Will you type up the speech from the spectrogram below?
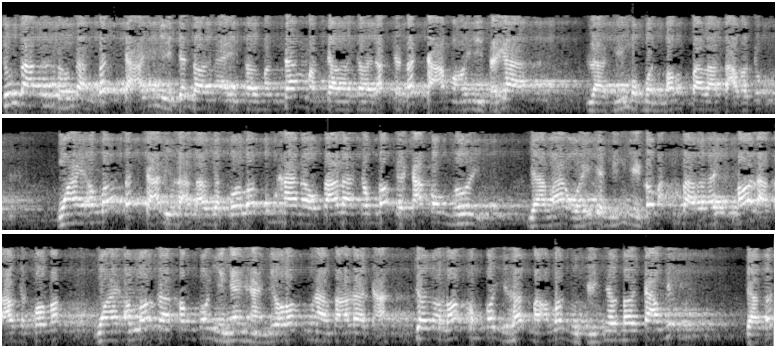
chúng ta tin tưởng rằng tất cả những gì trên đời này, từ mặt trăng, mặt trời trời đất và tất cả mọi gì xảy ra là chỉ một mình ông ta la tạo ra chúng ngoài Allah tất cả đều là tạo vật của Allah Subhanahu Taala trong đó kể cả con người và ma quỷ và những gì có mặt chúng ta thấy nó là tạo vật của Allah ngoài Allah ra không có gì ngang hàng với Allah Subhanahu Taala cả. Trên Allah không có gì hết mà Allah ngự trị theo nơi cao nhất. Và tất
